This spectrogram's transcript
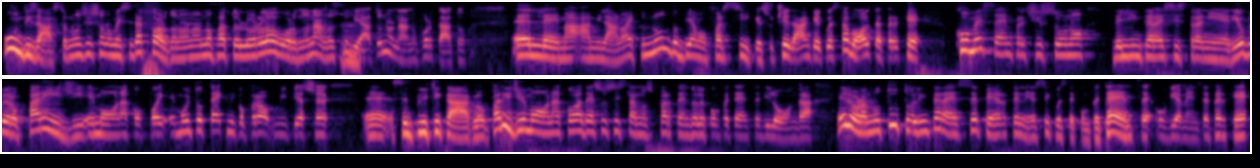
Un disastro, non si sono messi d'accordo, non hanno fatto il loro lavoro, non hanno studiato, non hanno portato eh, l'EMA a Milano. Ecco, non dobbiamo far sì che succeda anche questa volta perché come sempre ci sono degli interessi stranieri, ovvero Parigi e Monaco, poi è molto tecnico però mi piace eh, semplificarlo, Parigi e Monaco adesso si stanno spartendo le competenze di Londra e loro hanno tutto l'interesse per tenersi queste competenze, ovviamente perché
